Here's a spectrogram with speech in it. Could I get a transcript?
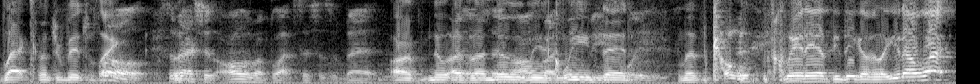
black country bitch was like, oh, Well, Sebastian, all of our black sisters are bad. Our new, know what if I'm a saying? new All me our queen said, queens. "Let's go square dance," you think I'm like, you know what?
